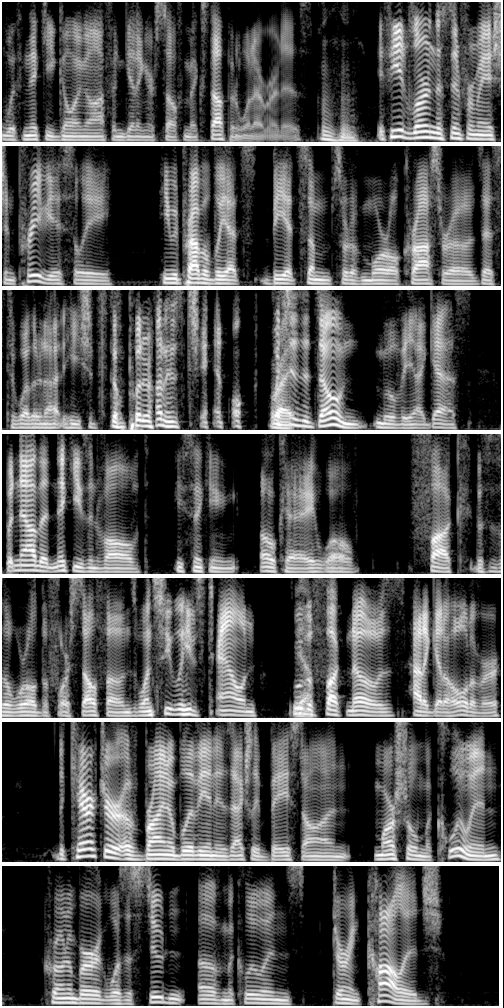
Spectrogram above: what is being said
with Nikki going off and getting herself mixed up in whatever it is. Mhm. If he had learned this information previously, he would probably at, be at some sort of moral crossroads as to whether or not he should still put it on his channel, which Right. is its own movie, I guess. But now that Nikki's involved, he's thinking, okay, well, fuck, this is a world before cell phones. Once she leaves town, who Yeah. the fuck knows how to get a hold of her? The character of Brian Oblivion is actually based on Marshall McLuhan. Cronenberg was a student of McLuhan's during college.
